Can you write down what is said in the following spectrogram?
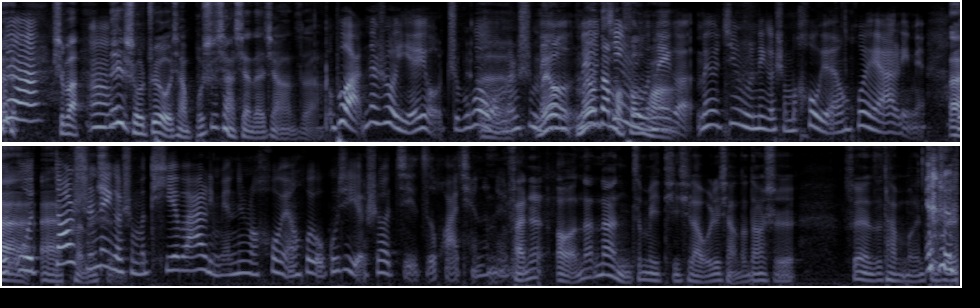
对啊，是吧？嗯那时候追偶像不是像现在这样子啊，不啊，那时候也有，只不过我呃们是没有没有进入那个没有进入那个什么后援会啊里面。哎我我哎当时那个什么贴吧里面那种后援会，我估计也是要集资花钱的那种。反正哦，那那你这么一提起来，我就想到当时孙燕姿他们就是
